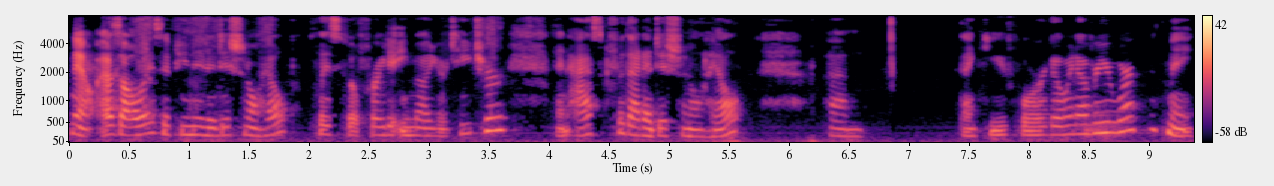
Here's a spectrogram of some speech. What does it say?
Now, as always, if you need additional help, please feel free to email your teacher and ask for that additional help. Um, thank you for going over your work with me.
